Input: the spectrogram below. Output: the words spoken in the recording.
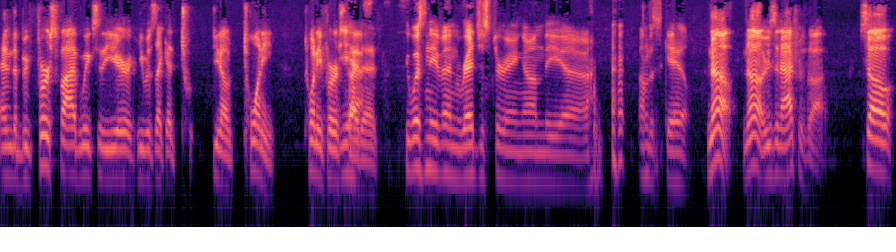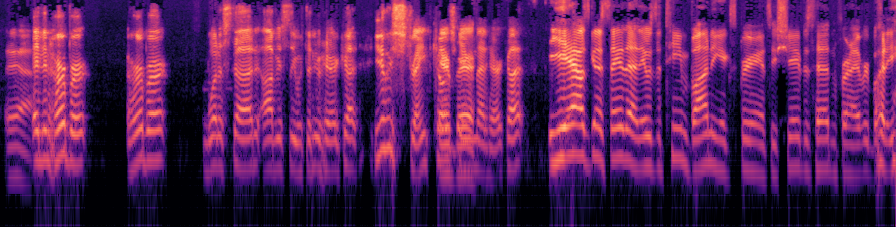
and the first five weeks of the year he was like a tw- you know 20, 21st Yeah. tight end. he wasn't even registering on the uh, on the scale. No, no, he's an afterthought. So Yeah. and then Herbert, Herbert, what a stud! Obviously with the new haircut. You know his strength coach gave him that haircut. Yeah, I was gonna say that it was a team bonding experience. He shaved his head in front of everybody.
